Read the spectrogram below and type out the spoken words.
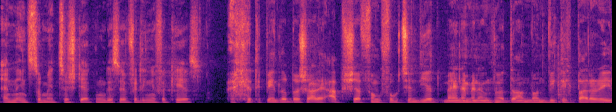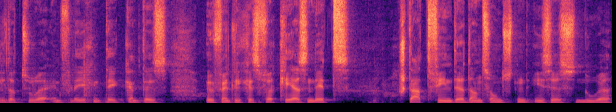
ein Instrument zur Stärkung des öffentlichen Verkehrs? Die Pendlerpauschale Abschaffung funktioniert meiner Meinung nach nur dann, wenn wirklich parallel dazu ein flächendeckendes öffentliches Verkehrsnetz stattfindet. Ansonsten ist es nur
